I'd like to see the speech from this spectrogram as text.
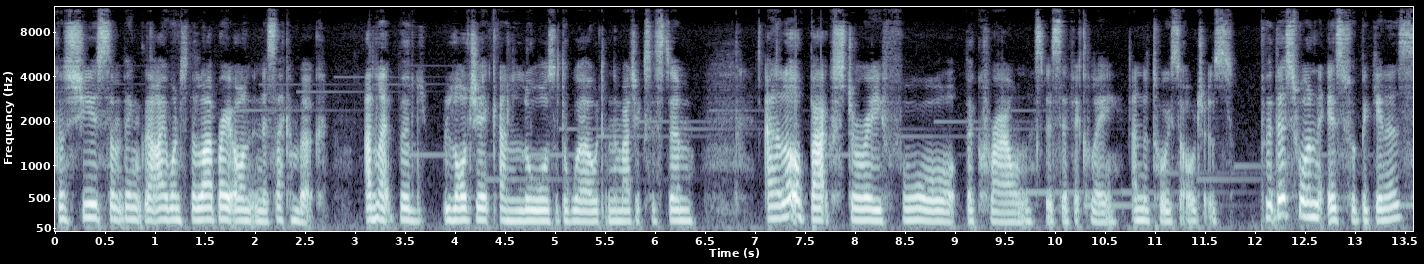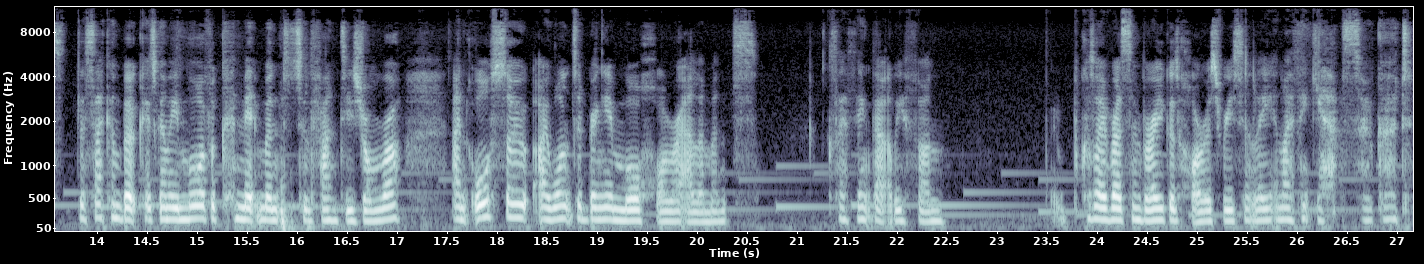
because she is something that I wanted to elaborate on in the second book and like the logic and laws of the world and the magic system and a lot of backstory for the crown specifically and the toy soldiers. But this one is for beginners. The second book is going to be more of a commitment to the fantasy genre and also I want to bring in more horror elements because I think that'll be fun. Because I've read some very good horrors recently and I think, yeah, that's so good.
